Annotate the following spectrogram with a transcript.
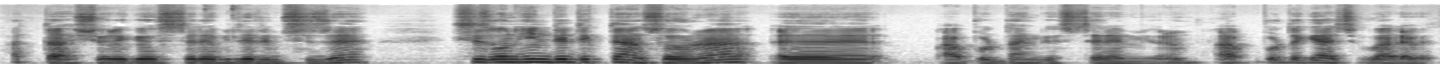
hatta şöyle gösterebilirim size. Siz onu indirdikten sonra e, a, buradan gösteremiyorum. A, burada gerçi var evet.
